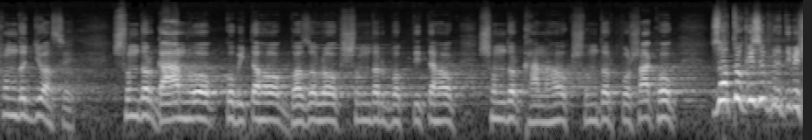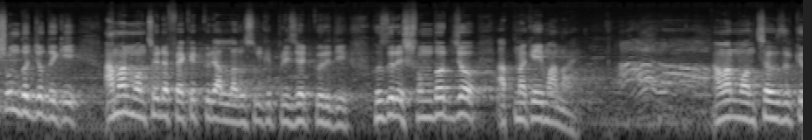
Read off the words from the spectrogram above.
সৌন্দর্য আছে, সুন্দর গান হোক, কবিতা হোক, গজল হোক, সুন্দর বক্তৃতা হোক, সুন্দর খানা হোক, সুন্দর পোশাক হোক, যত কিছু পৃথিবীর সৌন্দর্য দেখি, আমার মঞ্চ এটা প্যাকেট করে আল্লাহ রসুলকে প্রিজাইড করে দিই। হুজুরের সৌন্দর্য আপনাকেই মানায়। আমার মঞ্চে হুজুরকে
